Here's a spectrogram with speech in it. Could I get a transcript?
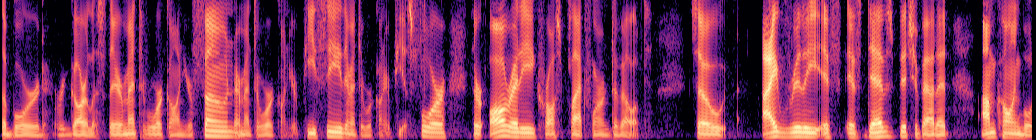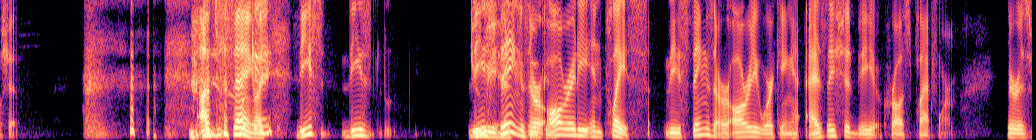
the board regardless. They're meant to work on your phone, they're meant to work on your PC, they're meant to work on your PS4. They're already cross-platform developed. So I really if if devs bitch about it, I'm calling bullshit. I'm just saying like these these these things are already in place. These things are already working as they should be across platform. There is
